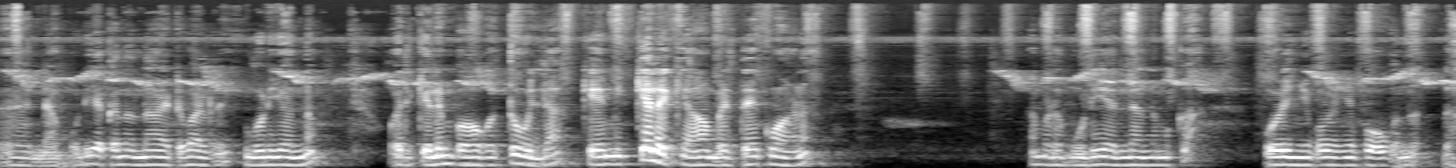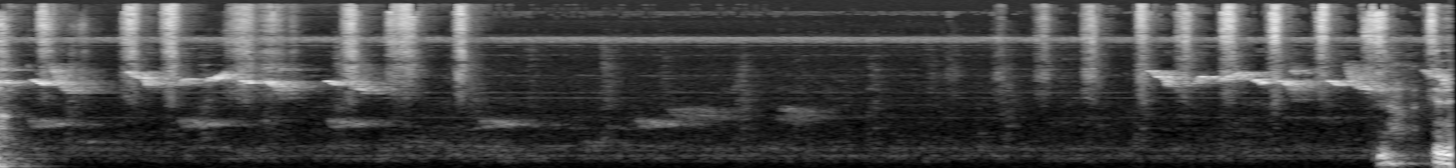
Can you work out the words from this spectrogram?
പിന്നെ മുടിയൊക്കെ നന്നായിട്ട് വളരെ. മുടിയൊന്നും ഒരിക്കലും പോകത്തുമില്ല. കെമിക്കലൊക്കെ ആകുമ്പോഴത്തേക്കുമാണ് നമ്മുടെ മുടിയെല്ലാം നമുക്ക് പൊഴിഞ്ഞ് പൊഴിഞ്ഞ് പോകുന്നത്. ഇത്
